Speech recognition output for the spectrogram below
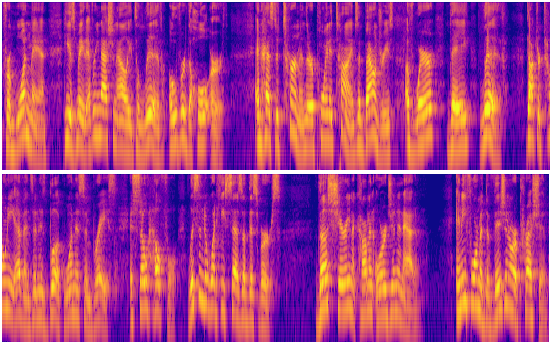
From one man, he has made every nationality to live over the whole earth and has determined their appointed times and boundaries of where they live. Dr. Tony Evans, in his book, Oneness Embrace, is so helpful. Listen to what he says of this verse thus sharing a common origin in Adam. Any form of division or oppression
